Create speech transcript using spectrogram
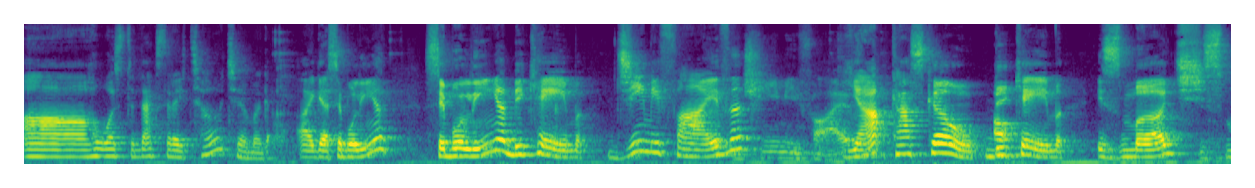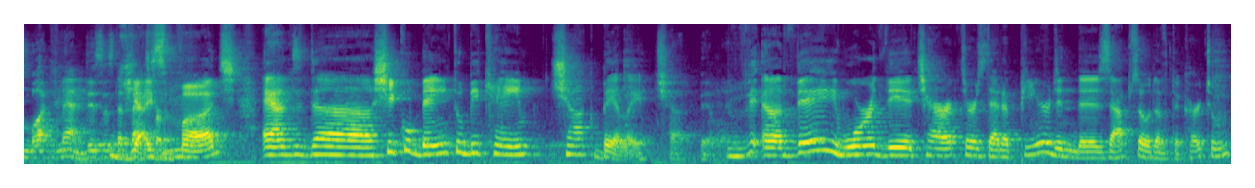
Uh, who was the next that I told you? Mag- I guess Cebolinha. Cebolinha became Jimmy Five. Jimmy Five. Yeah. Cascão Oh. became Smudge. Smudge. Man, this is the Yeah, best me. Smudge. And the Chico Bento became Chuck Billy. Chuck Billy. Th- uh, they were the characters that appeared in this episode of the cartoon,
